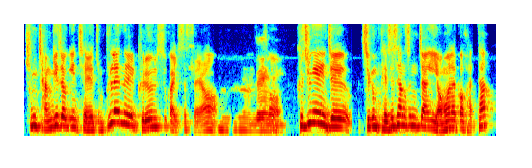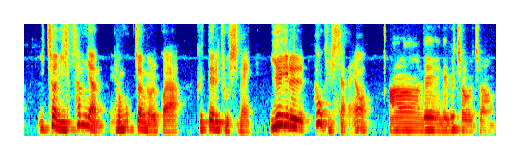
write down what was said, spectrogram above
중장기적인 제 좀 플랜을 그려놓을 수가 있었어요. 음, 네, 그래서 그 중에 이제 지금 대세 상승장이 영원할 것 같아? 2023년 변곡점이 올 거야. 그때를 조심해. 이 얘기를 하고 계시잖아요. 아, 네, 네, 그렇죠, 그렇죠.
